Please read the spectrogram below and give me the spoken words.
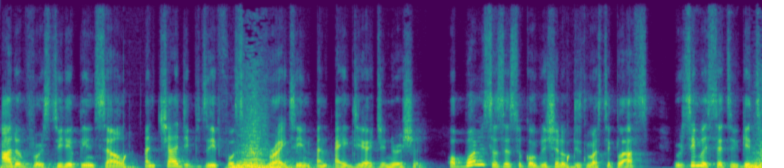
Adobe for studio clean sound, and ChatGPT for script writing and idea generation. Upon the successful completion of this masterclass, receive a certificate to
